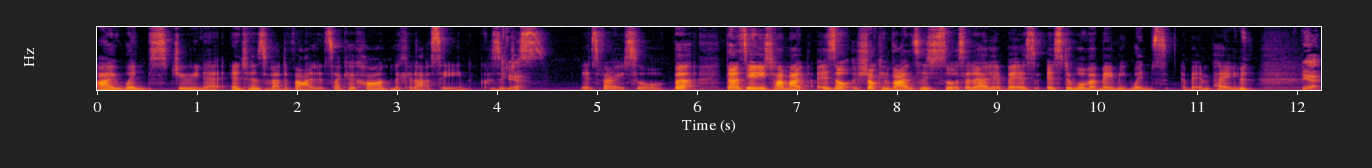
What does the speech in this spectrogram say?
I wince during it in terms of the violence. Like I can't look at that scene because it Yeah. just it's very sore. But that's the only time I. It's not shocking violence as you sort of said earlier, but it's it's the one that made me wince a bit in pain. Yeah,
